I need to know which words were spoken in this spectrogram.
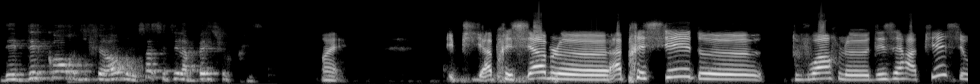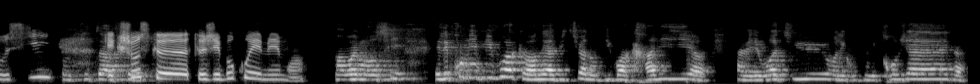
des décors différents. Donc ça, c'était la belle surprise. Ouais. Et puis appréciable, euh, apprécié de, de voir le désert à pied, c'est aussi quelque chose que, que j'ai beaucoup aimé, moi. Ah ouais, moi aussi. Et les premiers bivouacs, on est habitué à nos bivouacs rallye, euh, avec les voitures, les groupes électrogènes.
